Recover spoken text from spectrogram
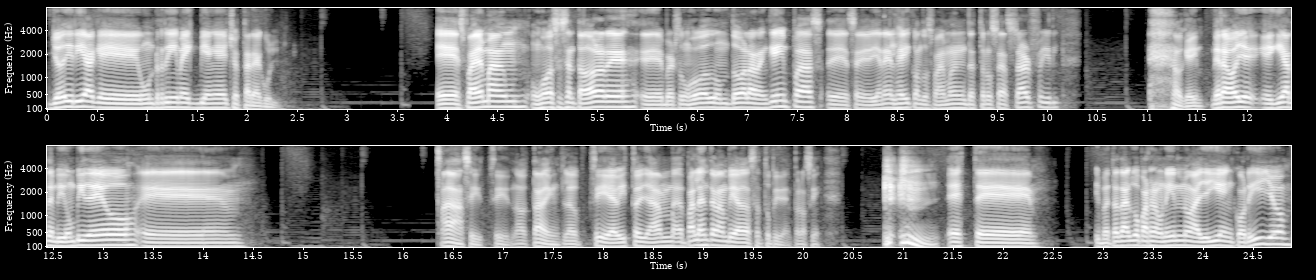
yo diría que un remake bien hecho estaría cool. Spider-Man, un juego de 60 dólares versus un juego de un dólar en Game Pass. se viene el hate cuando Spider-Man destroza a Starfield. ok. Mira, oye, Guía, te envié un video. Eh. Ah, sí, sí, no, está bien. sí, he visto ya. Para la gente me ha enviado esa estupidez, pero sí. este. Inventate algo para reunirnos allí en Corillo.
